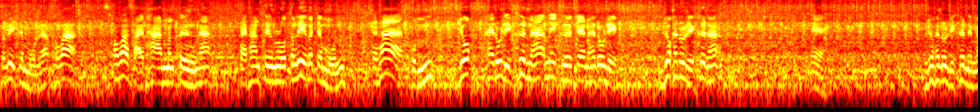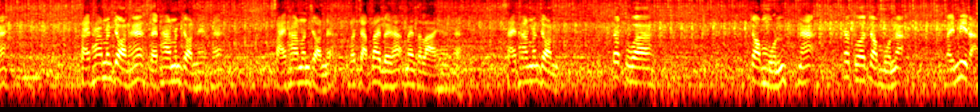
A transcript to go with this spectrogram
ตารี่จะหมุนแล้ว เพราะว่าเพราะว่าสายพานมันตึงนะสายพานตึงโรตารี่ก็จะหมุน แต่ถ้าผมยกไฮดรอลิกขึ้นนะฮะนี่คือแกนไฮดรอลิกยกไฮดรอลิกขึ้นนะฮะนี่ยกไฮดรอลิกขึ้นเห็นไหมสายพานมันหย่อนฮะสายพานมันหย่อนเห็นไหมสายพานมันหย่อนเนี่ยเราจับได้เลยฮะไม่อันตรายฮะสายพานมันหย่อนเจ้าตัวจอมหมุนนะฮะเจ้าตัวจอมหมุนอะใบมีดอะ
